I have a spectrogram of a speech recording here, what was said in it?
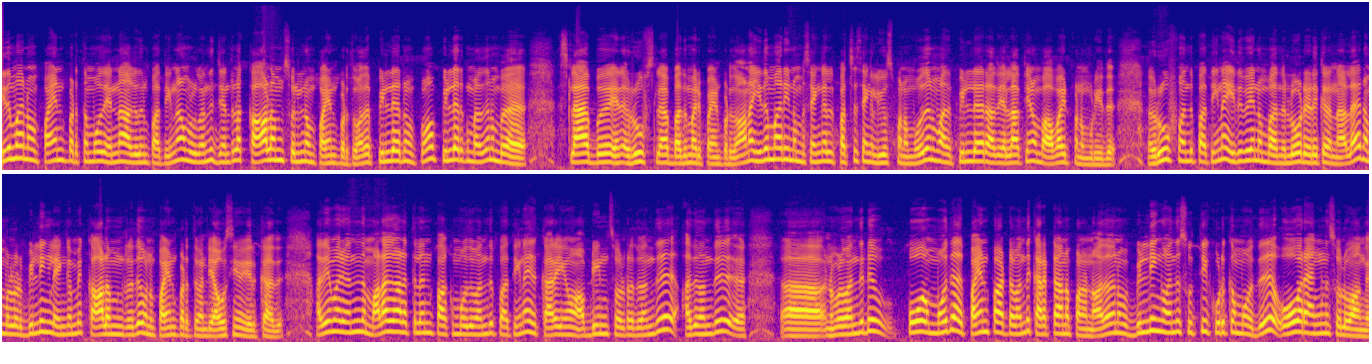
இது மாதிரி நம்ம பயன்படுத்தும் போது என்ன ஆகுதுன்னு பார்த்தீங்கன்னா நம்மளுக்கு வந்து ஜென்ரலாக காலம் சொல்லி நம்ம பயன்படுத்துவோம். அதாவது பில்லர்னு இருப்போம் பில்லருக்கு மேலே தான் நம்ம ஸ்லாப் ரூஃப் ஸ்லாப் அது மாதிரி பயன்படுத்துவோம். ஆனால் இது மாதிரி நம்ம செங்கல் பச்சை செங்கல் யூஸ் பண்ணும்போது நம்ம அந்த பில்லர் அது எல்லாத்தையும் நம்ம அவாய்ட் பண்ண முடியுது. ரூஃப் வந்து பார்த்தீங்கன்னா இதுவே நம்ம அந்த லோடு எடுக்கிறனால நம்மளோட பில்டிங்கில் எங்கேயுமே காலம்ன்றது ஒன்று பயன்படுத்த வேண்டிய அவசியம் இருக்காது. அதே மாதிரி வந்து இந்த மழை காலத்துலன்னு பார்க்கும்போது வந்து பார்த்திங்கன்னா இது கரையும் அப்படின்னு சொல்கிறது வந்து அது வந்து நம்மளை நம்ம வந்துட்டு போகும்போது அது பயன்பாட்டை வந்து கரெக்டான பண்ணணும். அதாவது நம்ம பில்டிங் வந்து சுற்றி கொடுக்கும்போது ஓவர் ஆங்னு சொல்லுவாங்க.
